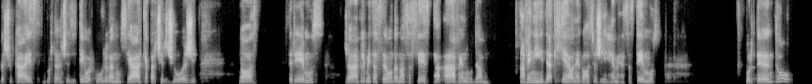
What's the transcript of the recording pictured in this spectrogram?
verticais importantes. E tenho orgulho em anunciar que a partir de hoje nós teremos já a implementação da nossa sexta avenida, avenida que é o negócio de remessas. Temos, portanto,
